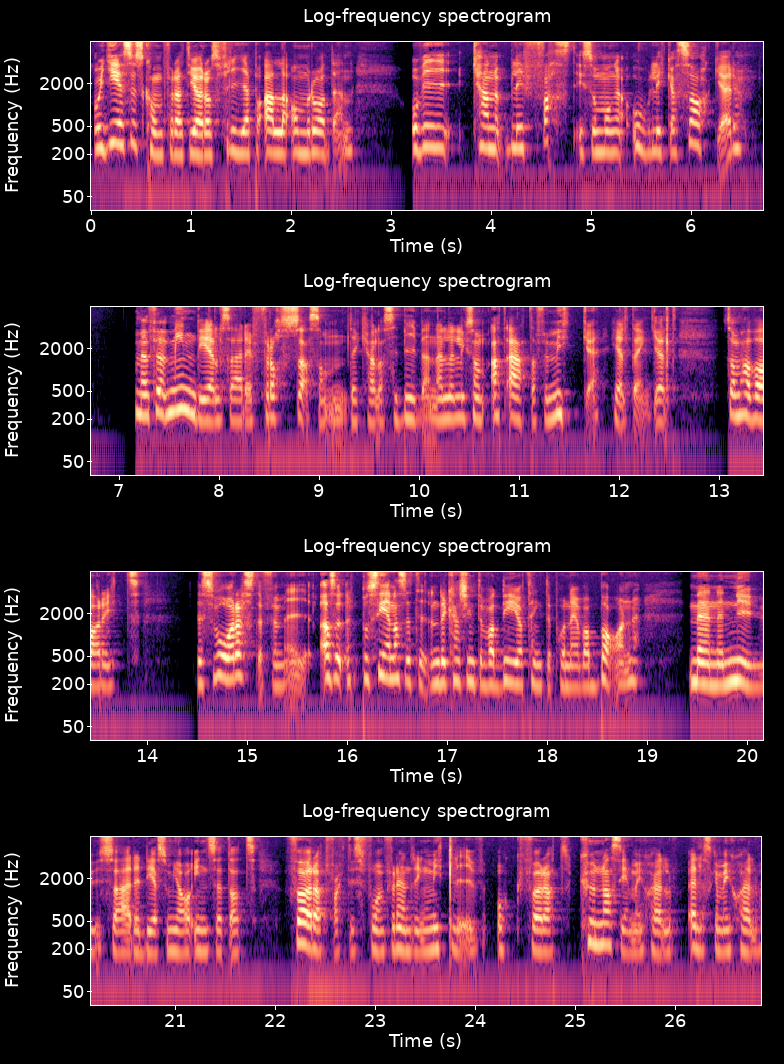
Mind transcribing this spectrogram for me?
och Jesus kom för att göra oss fria på alla områden. Och vi kan bli fast i så många olika saker. Men för min del så är det frossa som det kallas i Bibeln, eller liksom att äta för mycket helt enkelt. Som har varit det svåraste för mig. Alltså på senaste tiden, det kanske inte var det jag tänkte på när jag var barn. Men nu så är det det som jag har insett att för att faktiskt få en förändring i mitt liv och för att kunna se mig själv, älska mig själv,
